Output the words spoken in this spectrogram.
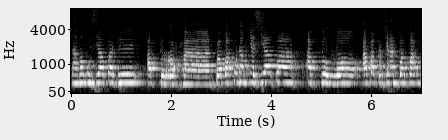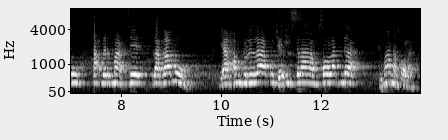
Namamu siapa dek? Abdurrahman. Bapakmu namanya siapa? Abdullah. Apa kerjaan bapakmu? Takmir masjid. Lah kamu? Ya Alhamdulillah aku jadi Islam. Sholat enggak? Di mana sholat?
